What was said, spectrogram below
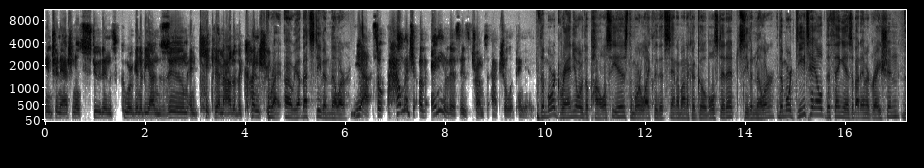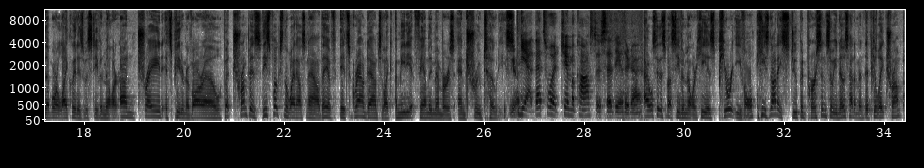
international students who are going to be on Zoom and kick them out of the country? Right. Oh, yeah. That's Stephen Miller. Yeah. So, how much of any of this is Trump's actual opinion? The more granular the policy is, the more likely that Santa Monica Goebbels did it, Stephen Miller. The more detailed the thing is about immigration, the more likely it is with Stephen Miller. On trade, it's Peter Navarro. But Trump is, these folks in the White House now, they have, it's ground down to like immediate family members and true toadies. Yeah. yeah, that's what Jim Acosta said the other day. I will say this about Stephen Miller. He is pure evil. He's not a stupid person, so he knows how to manipulate Trump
